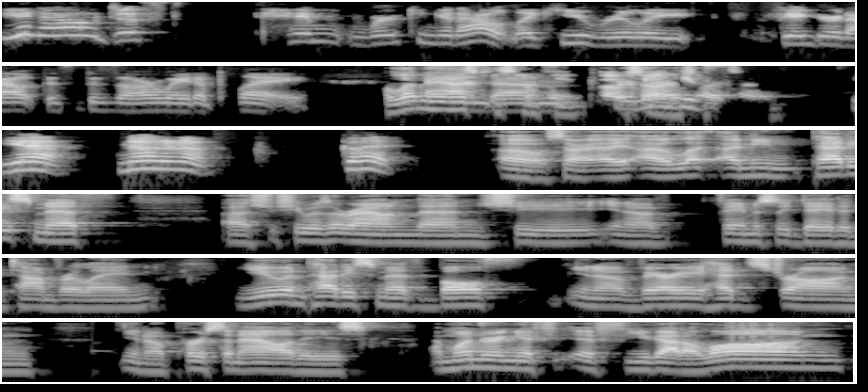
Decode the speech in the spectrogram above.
you know, just him working it out. Like he really figured out this bizarre way to play. Well, let me ask you And, um, something. oh, sorry, me, sorry, sorry. Yeah. No, no, no. Go ahead. Oh, sorry. I I, I mean, Patti Smith. Uh, she, she was around then. She, you know, famously dated Tom Verlaine. You and Patti Smith both, you know, very headstrong, you know, personalities. I'm wondering if if you got along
